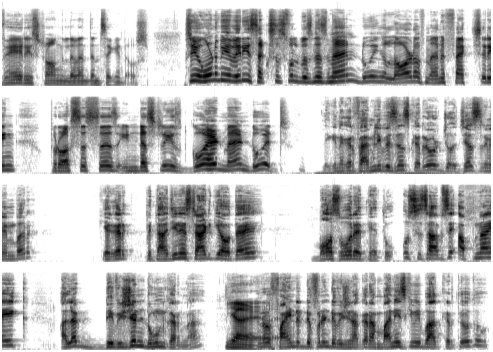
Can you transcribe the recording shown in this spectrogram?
very strong eleventh and second house so you got be a very successful business man doing a lot of manufacturing process industries go head man do it लेकिन अगर फैमिली बिज़नेस कर रहे हो जस्ट रिमेंबर कि अगर पिताजी ने स्टार्ट किया होता है बॉस वो रहते हैं तो उस हिसाब से अपना एक अलग डिविजन ढूंढ करना Yeah, find a different division अगर अंबानीज की भी बात करते हो तो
